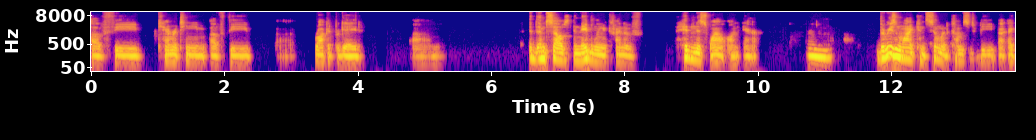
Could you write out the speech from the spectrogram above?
of the camera team, of the uh, rocket brigade, um, themselves enabling a kind of hiddenness while on air. Mm. The reason why concealment comes to be, I, I,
